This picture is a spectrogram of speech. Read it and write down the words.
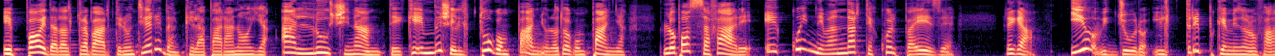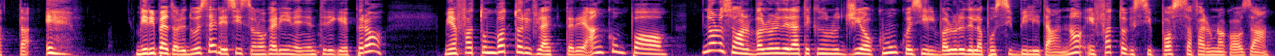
E poi dall'altra parte non ti verrebbe anche la paranoia allucinante che invece il tuo compagno o la tua compagna lo possa fare e quindi mandarti a quel paese? Regà, io vi giuro, il trip che mi sono fatta e vi ripeto, le due serie sì sono carine, niente di che, però mi ha fatto un botto riflettere, anche un po', non lo so, il valore della tecnologia o comunque sì, il valore della possibilità, no? Il fatto che si possa fare una cosa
